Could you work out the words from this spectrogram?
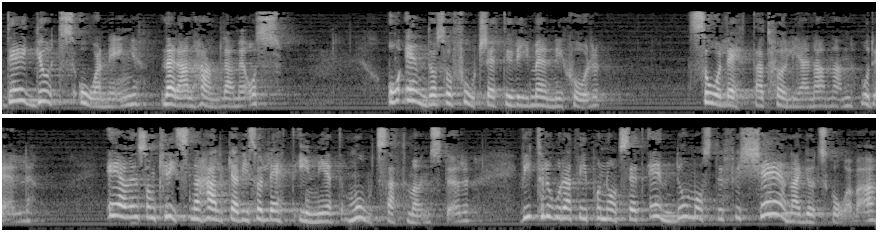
det är Guds ordning när han handlar med oss. Och ändå så fortsätter vi människor så lätt att följa en annan modell. Även som kristna halkar vi så lätt in i ett motsatt mönster. Vi tror att vi på något sätt ändå måste förtjäna Guds gåva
